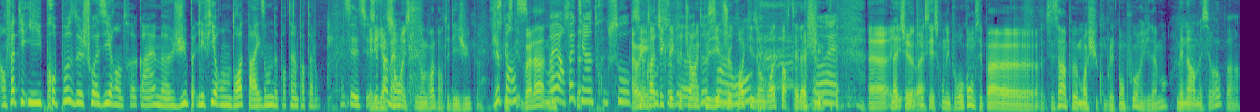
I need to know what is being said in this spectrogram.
En fait, il propose de choisir entre quand même euh, jupe. Les filles auront le droit, par exemple, de porter un pantalon. C'est- Et les garçons, est-ce qu'ils ont le droit de porter des jupes? Je Que- voilà, non. En fait, il y a un trousseau. Ah oui. Ils pratiquent l'écriture inclusive, 200 je crois qu'ils ont le droit de porter la chute. Ouais. Euh, et Mathieu, le ouais. truc, c'est est-ce qu'on est pour ou contre C'est pas, euh, c'est ça un peu. Moi, je suis complètement pour, évidemment. Mais non, mais c'est vrai ou pas?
